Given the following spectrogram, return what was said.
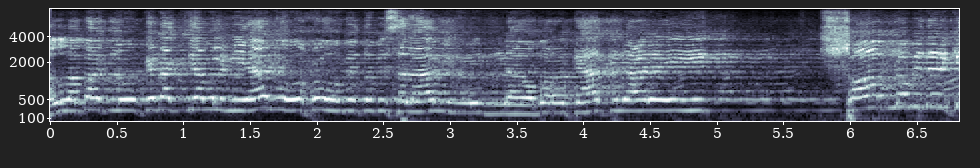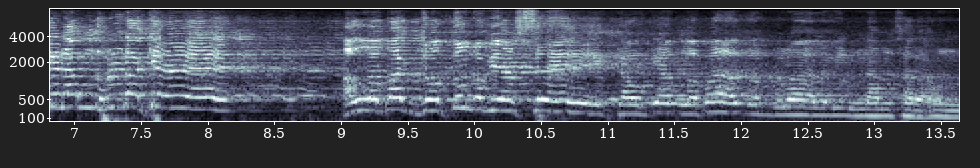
আল্লাহ পাক নূহকে ডাক দিয়া বলেন ইয়া নূহ বিতু বিসালামিন মিন্না ওয়া বারাকাতিন আলাইক। সব নবীদেরকে নাম ধরে ডাকে। আল্লাহ পাক যত নবী আসছে, কাউকে আল্লাহ পাক রব্বুল আলামিন নাম ছাড়া অন্য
